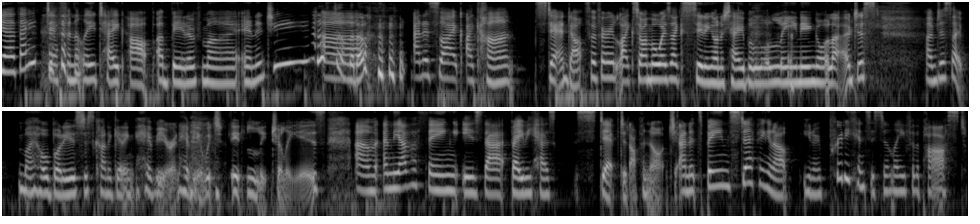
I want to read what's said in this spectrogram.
yeah, they definitely take up a bit of my energy. Just uh, a little. and it's like I can't stand up for very like so I'm always like sitting on a table or leaning or like I'm just I'm just like my whole body is just kind of getting heavier and heavier, which it literally is. Um, and the other thing is that baby has stepped it up a notch and it's been stepping it up, you know, pretty consistently for the past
